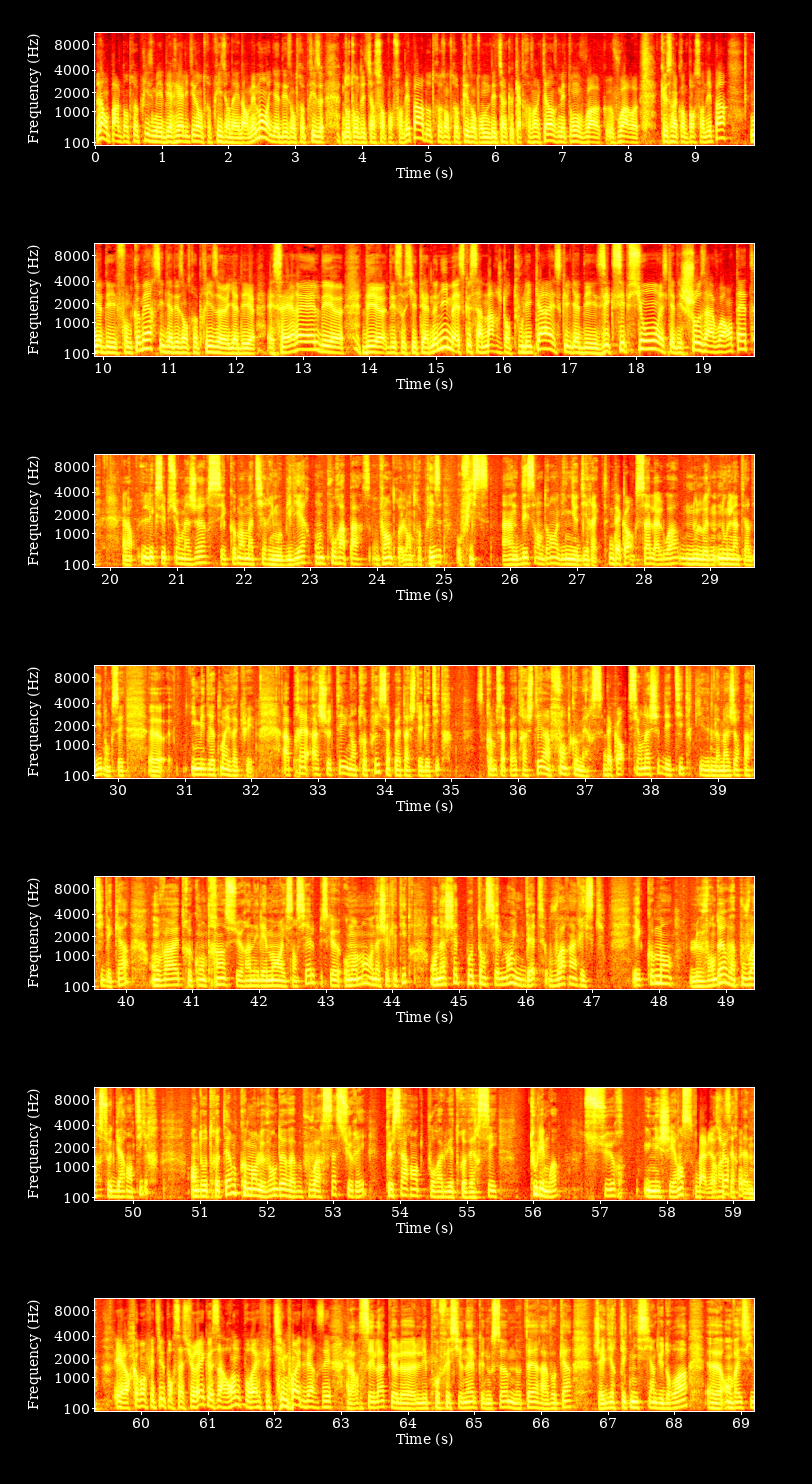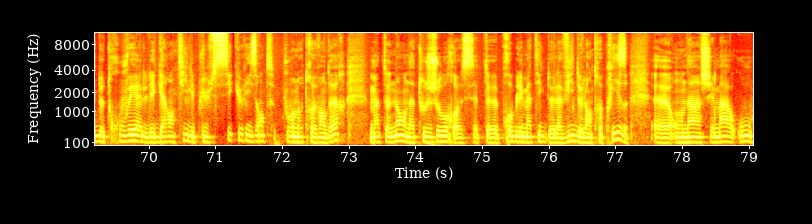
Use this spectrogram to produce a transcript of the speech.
Là, on parle d'entreprises, mais des réalités d'entreprises, il y en a énormément. Il y a des entreprises dont on détient 100% des parts, d'autres entreprises dont on ne détient que 95, mettons, voire, que 50% des parts. Il y a des fonds de commerce, il y a des entreprises, il y a des SARL, des, des, des sociétés anonymes. Est-ce que ça marche dans tous les cas? Est-ce qu'il y a des exceptions? Est-ce qu'il y a des choses à avoir en tête? Alors, l'exception majeure, c'est comme en matière immobilière, on ne pourra pas vendre l'entreprise au fils un descendant en ligne directe. D'accord. Donc ça, la loi nous l'interdit, donc c'est euh, immédiatement évacué. Après, acheter une entreprise, ça peut être acheter des titres comme ça peut être acheter un fonds de commerce. D'accord. Si on achète des titres, qui est la majeure partie des cas, on va être contraint sur un élément essentiel, puisque au moment où on achète les titres, on achète potentiellement une dette, voire un risque. Et comment le vendeur va pouvoir se garantir? En d'autres termes, comment le vendeur va pouvoir s'assurer que sa rente pourra lui être versée tous les mois sur une échéance bah, bien sûr. incertaine. Et alors comment fait-il pour s'assurer que sa rente pourra effectivement être versée? Alors c'est là que les professionnels que nous sommes, notaires, avocats, j'allais dire techniciens du droit, euh, on va essayer de trouver les garanties les plus sécurisantes pour notre vendeur. Maintenant, on a toujours cette problématique de la vie de l'entreprise. Euh, on a un schéma où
